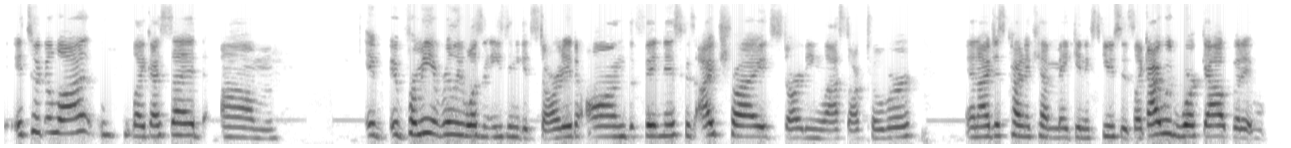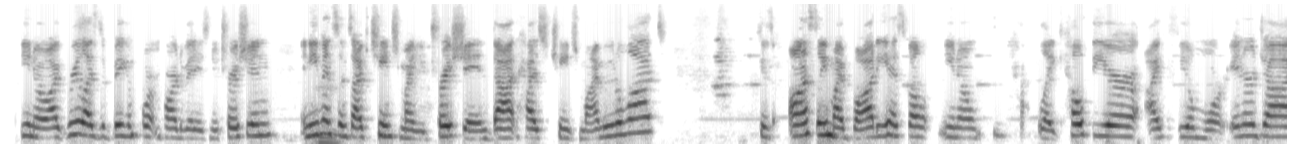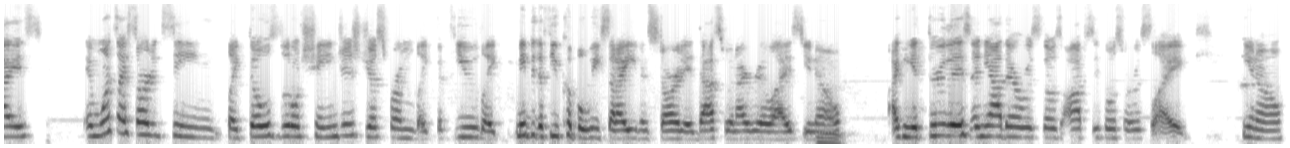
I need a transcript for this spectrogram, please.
it took a lot. Like I said, um, it, it, for me, it really wasn't easy to get started on the fitness because I tried starting last October, and I just kind of kept making excuses. Like I would work out, but it, you know, I realized a big important part of it is nutrition. And even mm-hmm. since I've changed my nutrition, that has changed my mood a lot. Because honestly, my body has felt, you know, like healthier. I feel more energized and once i started seeing like those little changes just from like the few like maybe the few couple weeks that i even started that's when i realized you know mm. i can get through this and yeah there was those obstacles where it was like you know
